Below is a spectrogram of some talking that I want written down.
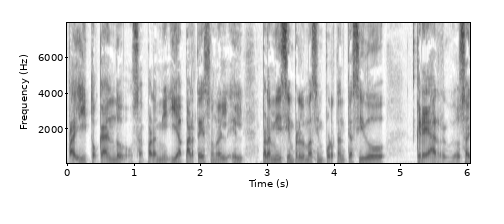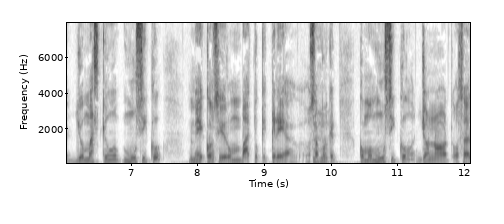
ahí tocando, o sea, para mí, y aparte eso, ¿no? El, el- para mí siempre lo más importante ha sido crear, güey. o sea, yo más que un músico me considero un vato que crea, güey. o sea, porque como músico yo no, o sea,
